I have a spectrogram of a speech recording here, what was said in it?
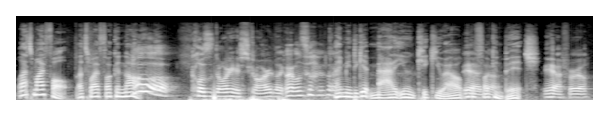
"Well, that's my fault. That's why I fucking knocked." oh, close the door and you're scarred. Like, all right, let's. I mean, to get mad at you and kick you out, what Yeah, a fucking no. bitch. yeah, for real.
